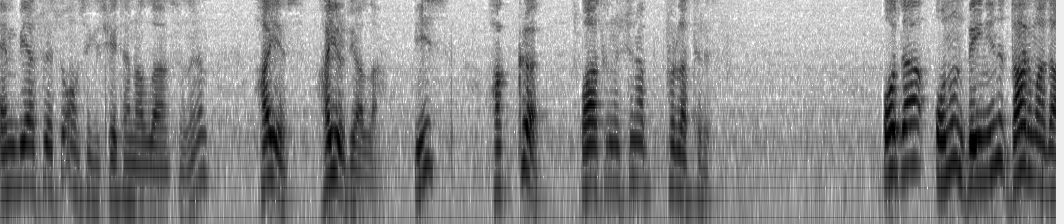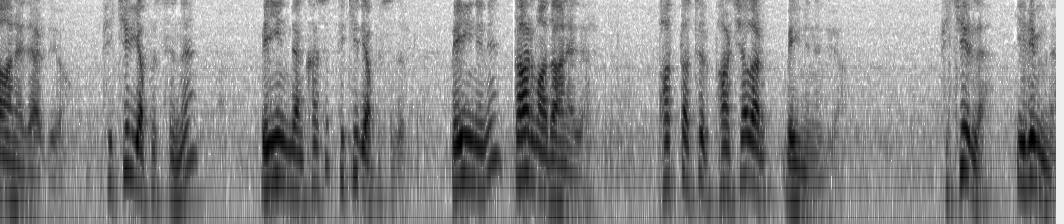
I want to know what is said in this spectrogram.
Enbiya suresi 18 şeytan Allah'ın sınırım. Hayır, hayır diyor Allah. Biz hakkı batının üstüne fırlatırız. O da onun beynini darmadağın eder diyor. Fikir yapısını, beyinden kasıt fikir yapısıdır. Beynini darmadağın eder. Patlatır, parçalar beynini diyor. Fikirle, ilimle,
